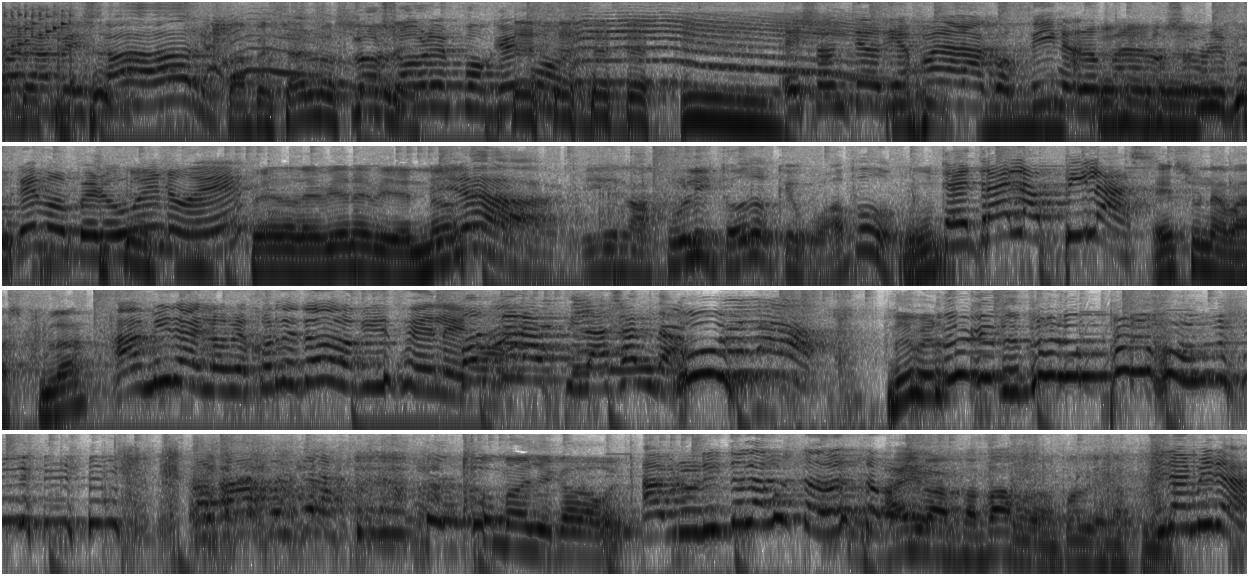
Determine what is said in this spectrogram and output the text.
Para pesar. Para pesar los Los sobres Pokémon. Eso en teoría es para la cocina, no para los sobre Pokémon, pero bueno, ¿eh? Pero le viene bien, ¿no? Mira, y el azul y todo, qué guapo. Mm. Te traen las pilas. Es una báscula. Ah, mira, y lo mejor de todo lo que dice Elena. Ponte las pilas, anda. ¡De verdad que te trae los Papá, ponte las pilas. ¿Cómo ha llegado, eh? A Brunito le ha gustado esto. Ahí van, papá. Ponle las pilas. Mira, mira.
